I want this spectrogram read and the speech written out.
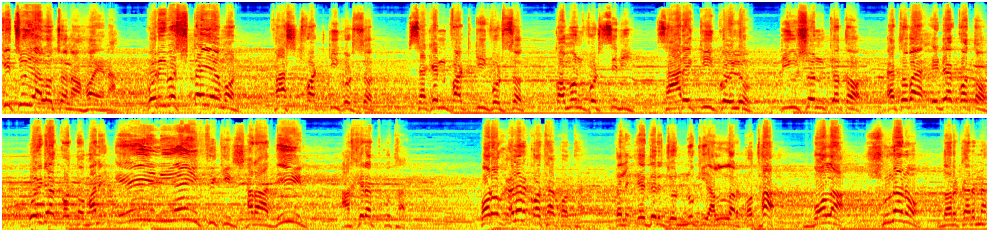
কিছুই আলোচনা হয় না। পরিবেশটাই এমন। ফার্স্ট পার্ট কি করছ? সেকেন্ড পার্ট কি করছ কমন পড়ছিনি স্যারে কি কইলো? টিউশন কত? অথবা এটা কত? ওইটা কত? মানে এই নিয়েই ফিকির সারা দিন আখেরাত কোথায়? পরকালের কথা কথা তাহলে এদের জন্য কি আল্লাহর কথা বলা, শোনানো দরকার না?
